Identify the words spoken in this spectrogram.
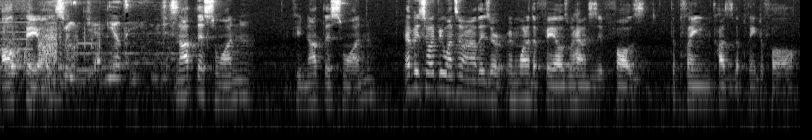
all fails. Guilty. Not this one. Okay, not this one. Every so every once in a while, there's a in one of the fails. What happens is it falls. The plane causes the plane to fall.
